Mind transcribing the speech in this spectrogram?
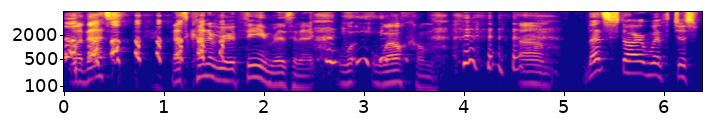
Well, that's that's kind of your theme, isn't it? W- welcome. Um, let's start with just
